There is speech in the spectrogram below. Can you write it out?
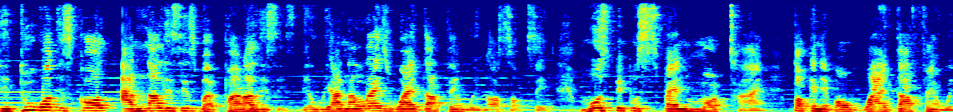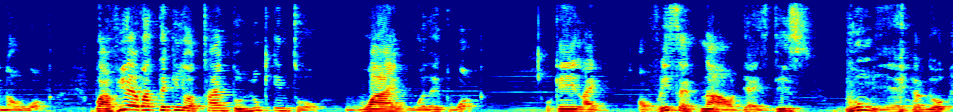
they do what is called analysis by paralysis. They will analyze why that thing will not succeed. Most people spend more time talking about why that thing will not work. But have you ever taken your time to look into why will it work? Okay, like of recent now, there is this boom here, you know,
